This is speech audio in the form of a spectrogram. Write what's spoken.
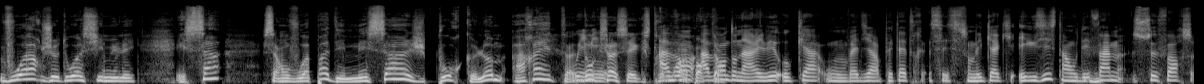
voire je dois simuler. Et ça, ça envoie pas des messages pour que l'homme arrête. Donc ça, c'est extrêmement avant, important. Avant d'en arriver au cas où on va dire, peut-être, ce sont des cas qui existent, hein, où des mhm. femmes se forcent,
